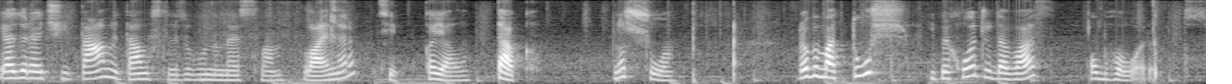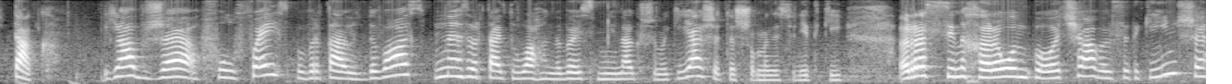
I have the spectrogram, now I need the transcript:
Я, до речі, і там, і там слізову нанесла лайнер. Ці каяли. Так, ну що, робимо туш і приходжу до вас обговорювати. Так, я вже full face, повертаюсь до вас. Не звертайте увагу на весь мій інакший макіяж, і те, що в мене сьогодні такий розсинхарон по очам і все таке інше.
